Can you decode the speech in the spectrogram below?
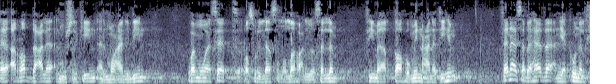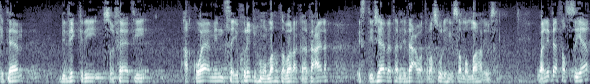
الرد على المشركين المعاندين ومواساة رسول الله صلى الله عليه وسلم فيما يلقاه من عنتهم. فناسب هذا أن يكون الختام بذكر صفات أقوام سيخرجهم الله تبارك وتعالى استجابة لدعوة رسوله صلى الله عليه وسلم. ولذا فالسياق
